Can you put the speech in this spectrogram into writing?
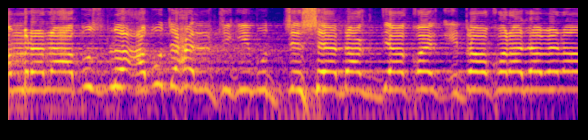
আমরা না বুঝলো আবু জাহাল ঠিকই বুঝছে, সে ডাক দিয়া কয়েক এটাও করা যাবে না।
